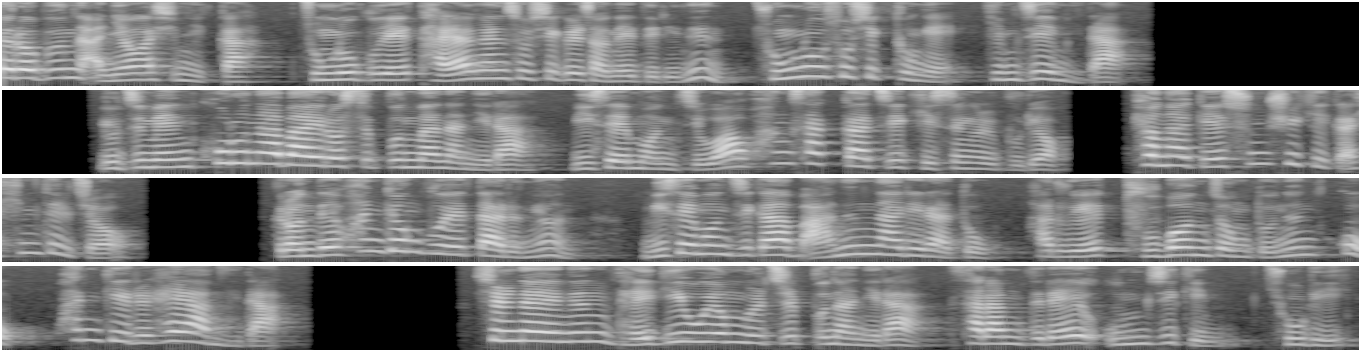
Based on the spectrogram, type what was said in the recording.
여러분 안녕하십니까? 종로구의 다양한 소식을 전해드리는 종로 소식통의 김지혜입니다. 요즘엔 코로나 바이러스뿐만 아니라 미세먼지와 황사까지 기승을 부려 편하게 숨쉬기가 힘들죠. 그런데 환경부에 따르면 미세먼지가 많은 날이라도 하루에 두 번 정도는 꼭 환기를 해야 합니다. 실내에는 대기 오염 물질뿐 아니라 사람들의 움직임, 조리,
